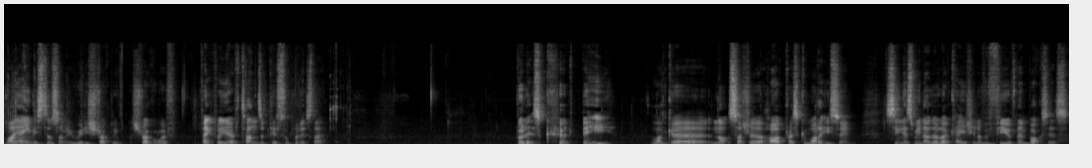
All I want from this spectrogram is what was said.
My aim is still something we really struggle, struggle with. Thankfully you have tons of pistol bullets though. Bullets could be like a not such a hard pressed commodity soon, seeing as we know the location of a few of them boxes.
